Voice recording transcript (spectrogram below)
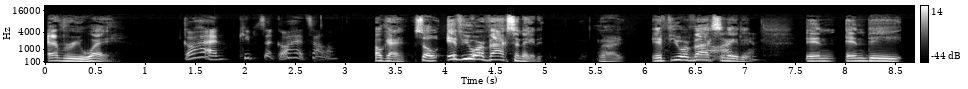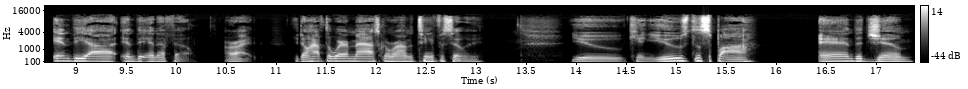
every way. Go ahead. Keep it. go ahead. Tell them. Okay, so if you are vaccinated, all right, if you are vaccinated in in the in the uh in the NFL, all right, you don't have to wear a mask around the team facility. You can use the spa and the gym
